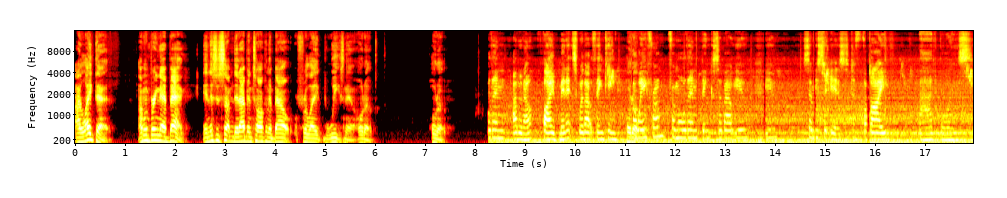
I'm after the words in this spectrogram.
I like that. I'm gonna bring that back. And this is something that I've been talking about for like weeks now. Hold up. Hold up. More than, I don't know, five minutes without thinking Hold up. away from for more than thinks about you. You. Somebody is to buy bad boys.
